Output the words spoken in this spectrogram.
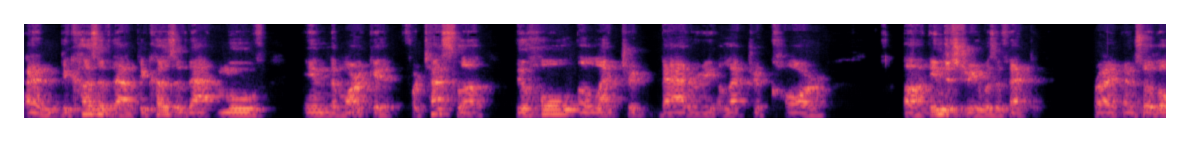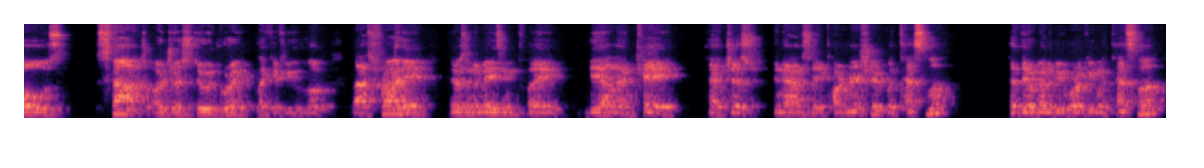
And because of that, because of that move in the market for Tesla, the whole electric battery, electric car uh, industry was affected, right? And so those stocks are just doing great. Like if you look last Friday, there was an amazing play, BLNK, that just announced a partnership with Tesla, that they were going to be working with Tesla.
